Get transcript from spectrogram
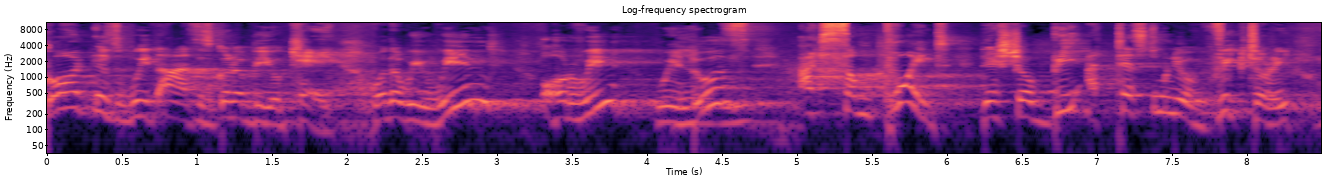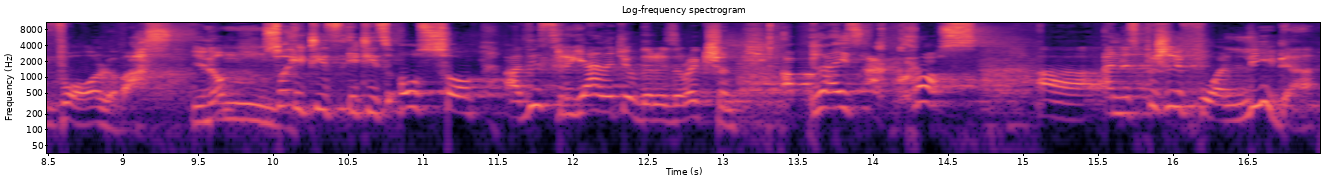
God is with us, it's going to be okay. Whether we win or we we lose, at some point there shall be a testimony of victory for all of us. You know, so it is it is also uh, this reality of the resurrection applies across, uh, and especially for a leader,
